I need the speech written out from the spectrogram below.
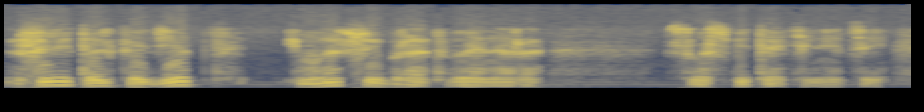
жили только дед и младший брат Венера с воспитательницей –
